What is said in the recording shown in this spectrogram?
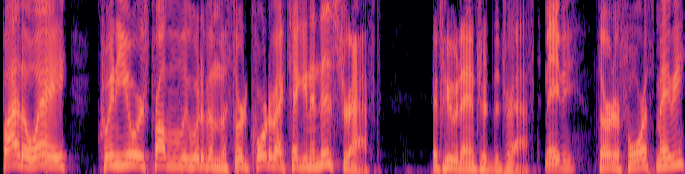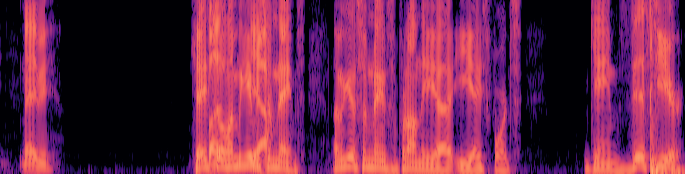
By the way, Quinn Ewers probably would have been the third quarterback taken in this draft if he would have entered the draft. Maybe, Third or fourth, maybe? maybe. Okay, so let me give you some names. Let me give you some names to put on the uh, EA Sports game this year.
